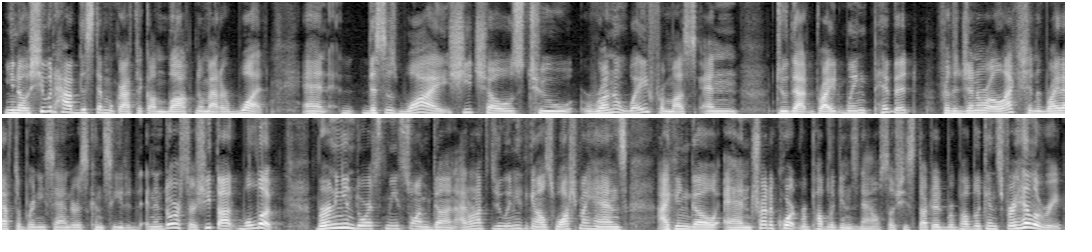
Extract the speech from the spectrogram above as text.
you know, she would have this demographic on lock no matter what. And this is why she chose to run away from us and do that right wing pivot for the general election right after Bernie Sanders conceded and endorsed her. She thought, well, look, Bernie endorsed me, so I'm done. I don't have to do anything else. Wash my hands. I can go and try to court Republicans now. So she started Republicans for Hillary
